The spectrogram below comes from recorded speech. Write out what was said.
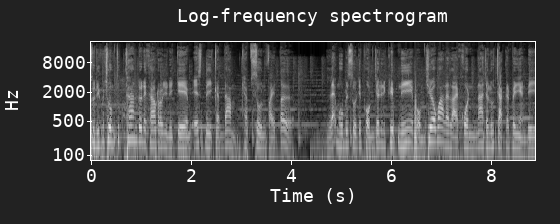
สวัสดีผู้ชมทุกท่านด้วยนะครับ เราอยู่ในเกม SD Gundam Capsule Fighter และโมบิสูตรที่ผมจะเล่นในคลิปนี้ ผมเชื่อว่าหลายๆ คนน่าจะรู้จักกันเป็นอย่างดี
